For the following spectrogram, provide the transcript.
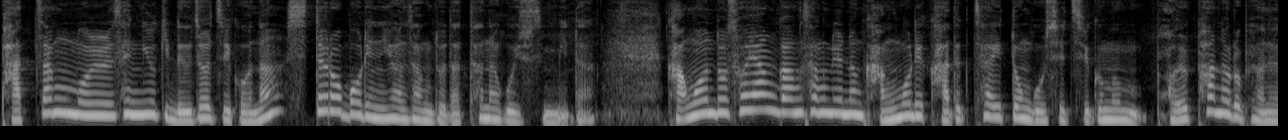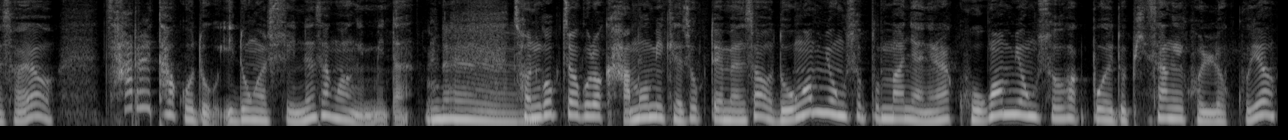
바짝물 생육이 늦어지거나 시들어버리는 현상도 나타나고 있습니다. 강원도 소양강 상류는 강물이 가득 차 있던 곳이 지금은 벌판으로 변해서요. 차를 타고도 이동할 수 있는 상황입니다. 네. 전국적으로 가뭄이 계속되면서 농업용수뿐만이 아니라 공업용수 확보 정보에도 비상이 걸렸고요.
